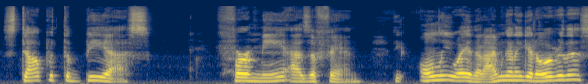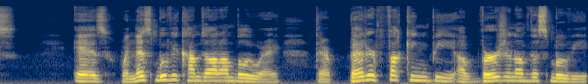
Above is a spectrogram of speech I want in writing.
Stop with the BS. For me as a fan, the only way that I'm gonna get over this is when this movie comes out on Blu-ray, there better fucking be a version of this movie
